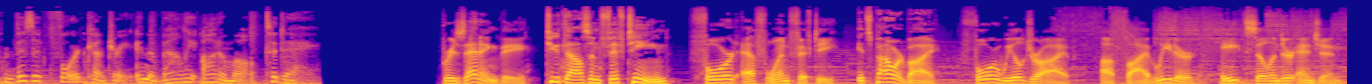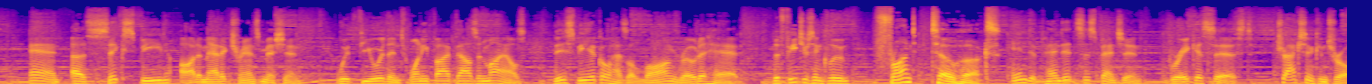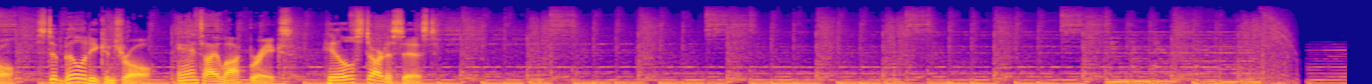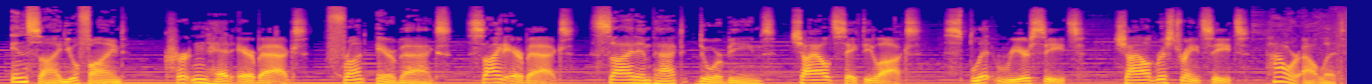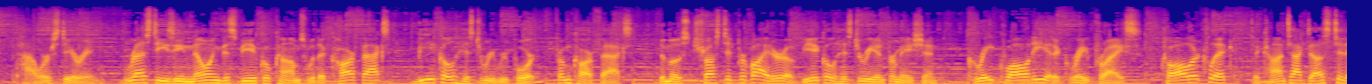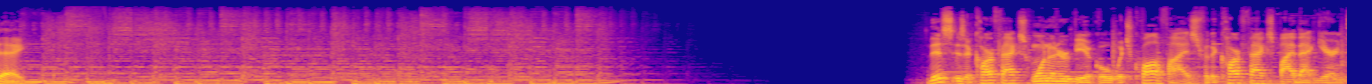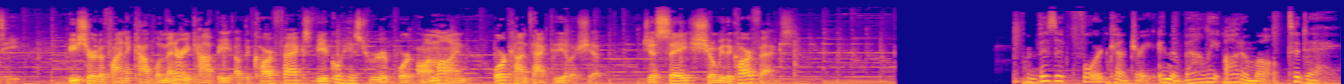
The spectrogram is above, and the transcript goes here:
Visit Ford Country in the Valley Auto Mall today. Presenting the 2015 Ford F-150. It's powered by four-wheel drive, a 5-liter, 8-cylinder engine, and a 6-speed automatic transmission. With fewer than 25,000 miles, this vehicle has a long road ahead. The features include front tow hooks, independent suspension, brake assist, traction control, stability control, anti-lock brakes, hill start assist, Inside, you'll find curtain head airbags, front airbags, side airbags, side impact door beams, child safety locks, split rear seats, child restraint seats, power outlet, power steering. Rest easy knowing this vehicle comes with a Carfax Vehicle History Report from Carfax, the most trusted provider of vehicle history information. Great quality at a great price. Call or click to contact us today. This is a Carfax one owner vehicle which qualifies for the Carfax buyback guarantee. Be sure to find a complimentary copy of the Carfax Vehicle History Report online or contact the dealership. Just say, Show me the Carfax. Visit Ford Country in the Valley Auto Mall today.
